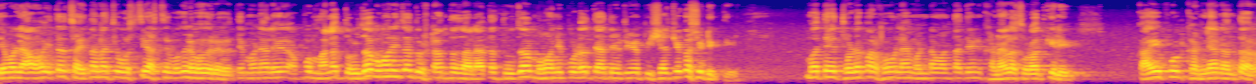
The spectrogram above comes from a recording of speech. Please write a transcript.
ते म्हणले अहो इथं सैतानाची वस्ती असते वगैरे वगैरे. ते म्हणाले आपण मला तुळजाभवानीचा दृष्टांत झाला. आता तुळजाभवानी पुढं त्या ठिकाणी पिशाची कसे टिकतील? मग ते थोडंफार हो नाही म्हणता म्हणता त्यांनी खणायला सुरुवात केली. काही फूट खणल्यानंतर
